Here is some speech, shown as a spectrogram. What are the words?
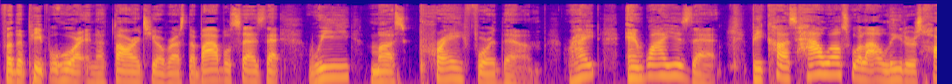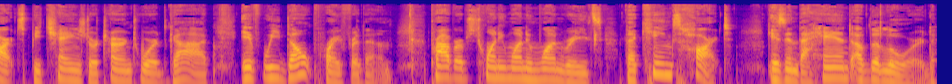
for the people who are in authority over us. The Bible says that we must pray for them, right? And why is that? Because how else will our leaders' hearts be changed or turned towards God if we don't pray for them? Proverbs 21 and 1 reads, The king's heart is in the hand of the Lord,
